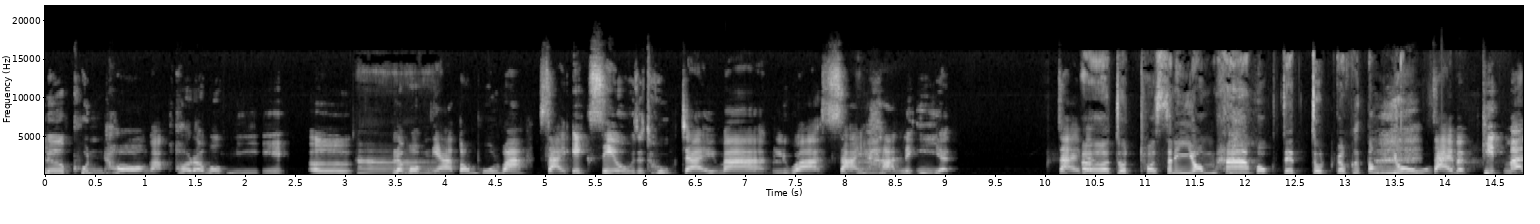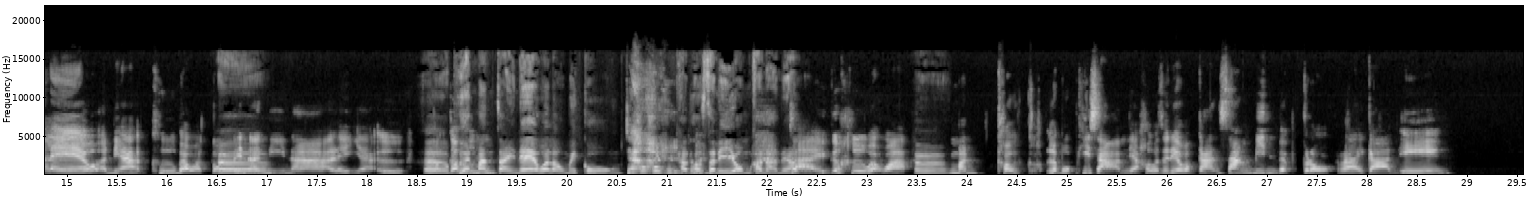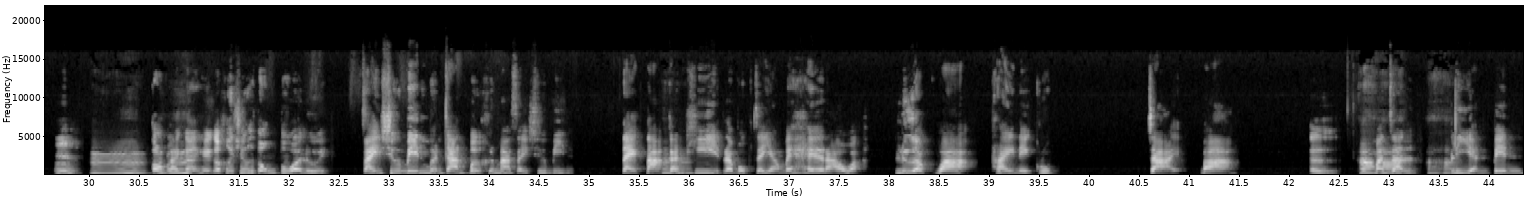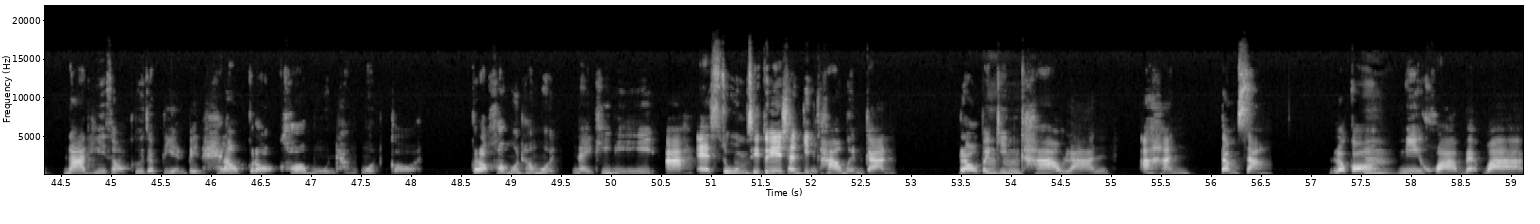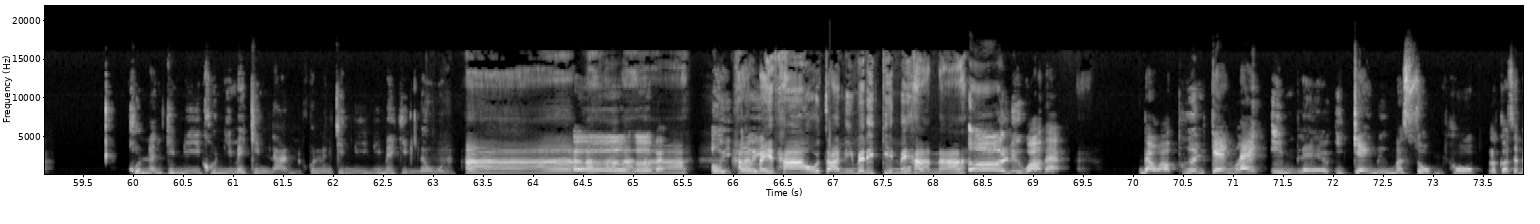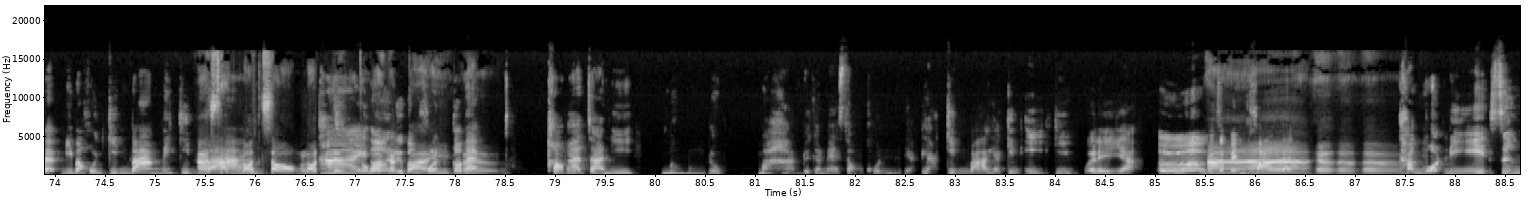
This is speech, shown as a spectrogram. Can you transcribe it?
เลิฟขุนทองอะ่ะเพราะระบบนี้ เอออ่าระบบเนี้ยต้องพูดว่าสาย Excel จะถูกใจมาก หรือว่าสายอืมหารละเอียด สายเอแบบอจุดทศนิยมห้าหกเจ็ดจุดก็คือต้องอยู่ สายแบบคิดมาแล้ว อันเนี้ยคือแบบว่าต้องเออเป็นอันนี้นะอะไรเงี้ยเออเออก็คือเพื่อนมั่นใจแน่ว่าเราไม่โกงถ้าทศนิยมขนาดเนี้ยใช่ก็คือแบบว่าเออมันเขาระบบที่สามเนี่ยเขาก็จะเรียกว่าการสร้างบินแบบกรอกรายการเองอืมอืมกรอกรายการเองก็คือชื่อตรงตัวเลย ใส่ชื่อบินเหมือนการเปิดขึ้นมาใส่ชื่อบิน แตกต่างกันที่ระบบจะยังไม่ให้เราอะเลือกว่าใครในกรุ๊ป จ่ายบ้าง เอออ่าฮมันจะอ่าฮเปลี่ยนเป็นหน้าที่สองคือจะเปลี่ยนเป็นให้เรากรอกข้อมูลทั้งหมดก่อน กรอกข้อมูลทั้งหมดในที่นี้อะ assume situation กินข้าวเหมือนกัน เราไปกินข้าวร้านอาหารตามสั่ง แล้วก็มีความแบบว่าคนนั้นกินนี้ คนนี้ไม่กินนั้น คนนั้นกินนี้นี่ไม่กินนู่นอ่า เออฮะเออแบบ เอ้ยหารเอ้ยไม่เท่า จานนี้ไม่ได้กินไม่หารนะ เออ หรือว่าแบบ แบบว่าเพื่อนแก๊งแรกอิ่มแล้ว อีกแก๊งหนึ่งมาสมทบ แล้วก็จะแบบมีบางคนกินบ้างไม่กินอะบ้างสั่งล็อตสองล็อตหนึ่งใช่ก็ว่ากันเออหรือบางคนก็แบบเออข้าวผัดจานนี้มึงมึงเรามาหารด้วยกันไหมสองคนอยากอยากกินบ้างอยากกินอีกหิวอะไรอย่างเงี้ยเออก็จะเป็นความแบบอ่เออเออเออทั้งหมดนี้ซึ่ง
